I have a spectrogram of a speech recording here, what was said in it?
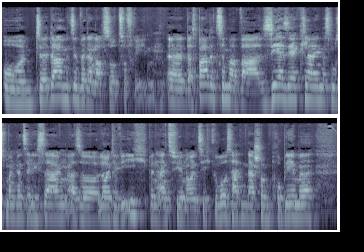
und äh, damit sind wir dann auch so zufrieden. Äh, das Badezimmer war sehr, sehr klein, das muss man ganz ehrlich sagen. Also Leute wie ich, bin 1,94 groß, hatten da schon Probleme, äh,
